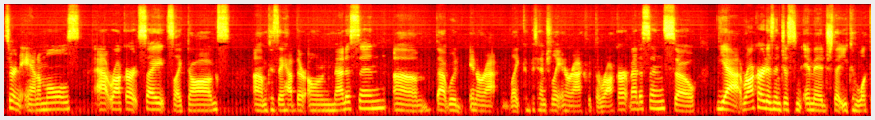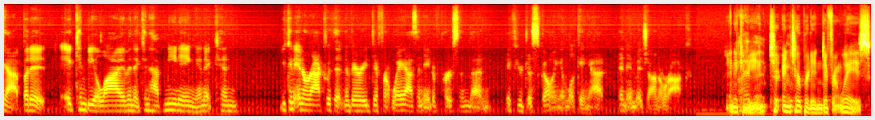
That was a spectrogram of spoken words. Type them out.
certain animals at rock art sites like dogs because um, they have their own medicine um, that would interact, like could potentially interact with the rock art medicines. So yeah, rock art isn't just an image that you can look at, but it it can be alive and it can have meaning and it can you can interact with it in a very different way as a native person than if you're just going and looking at an image on a rock. And it can be inter- interpreted in different ways,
